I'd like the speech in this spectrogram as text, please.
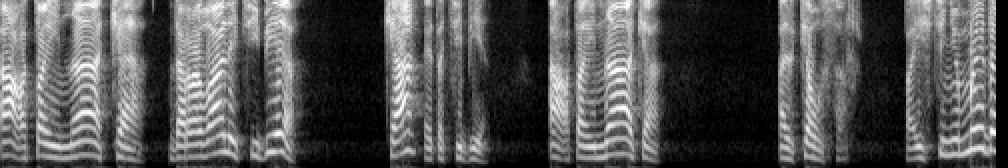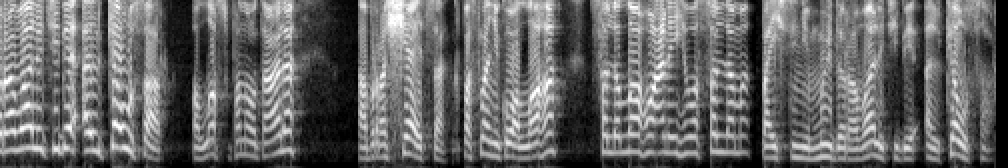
а'тайнака, даровали тебе, ка – это тебе, а'тайнака, аль-каусар». Поистине мы даровали тебе аль-каусар. Аллах Субхану Тааля обращается к посланнику Аллаха, саллиллаху алейхи вассаляма, поистине мы даровали тебе аль-каусар.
